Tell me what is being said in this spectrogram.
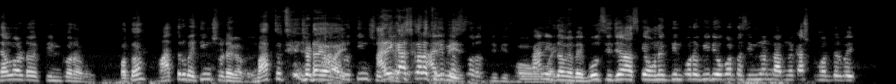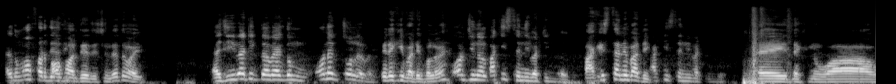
সালোয়ারটা প্রিন্ট করা ভাই কত? মাত্র ভাই 300 টাকা ভাই। মাত্র 300 টাকা ভাই? মাত্র 300 আরি কাজ করা ভাই। three আরি piece? কাজ করা three piece ও ভাই। পানির দামে ভাই বলছি যে আজকে অনেকদিন পরে ভিডিও করতেছি ইমরান ভাই আপনার কাস্টমারদের ভাই একদম অফার দিয়ে অফার দিয়ে দিচ্ছেন তাই তো ভাই? জি বাটিক তবে একদম অনেক চলে ভাই। এটা কি বাটিক বলবে অরিজিনাল পাকিস্তানি বাটিক ভাই। পাকিস্তানি বাটিক? পাকিস্তানি বাটিক। এই দেখেন ওয়াও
